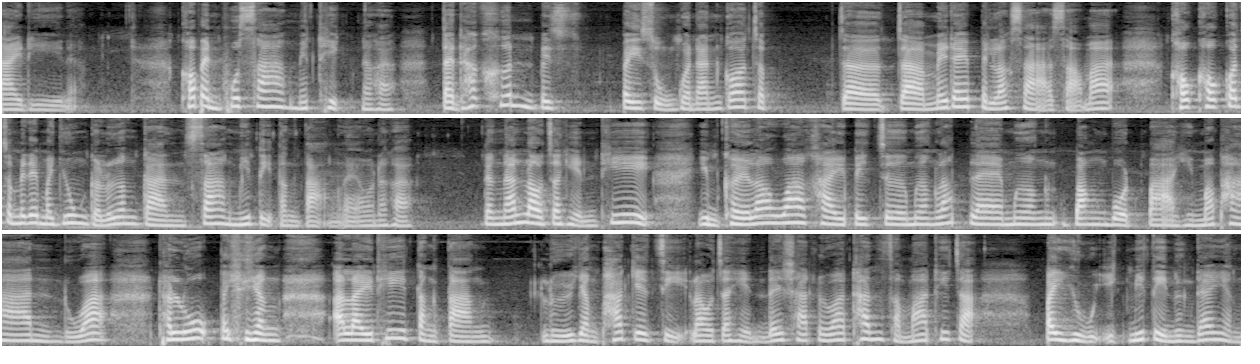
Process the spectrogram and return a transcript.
9D เนี่ยเขาเป็นผู้สร้างเมทริกนะคะ แต่ถ้าขึ้นไปไปสูงกว่านั้นก็จะ จะจะไม่ได้เป็นลักษณะสามารถเขาเขาก็จะไม่ได้มายุ่งกับเรื่องการสร้างมิติต่างๆแล้วนะคะ ดังนั้นเราจะเห็นที่อิ่มเคยเล่าว่าใครไปเจอเมืองลับแลเมืองบังบดป่าหิมพานหรือว่าทะลุไปยังอะไรที่ต่างๆ หรืออย่างพระเกจิเราจะเห็นได้ชัดเลยว่าท่านสามารถที่จะไปอยู่อีกมิติหนึ่งได้อย่าง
